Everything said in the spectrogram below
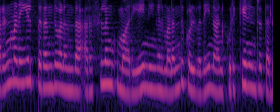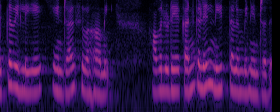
அரண்மனையில் பிறந்து வளர்ந்த அரசலங்குமாரியை நீங்கள் மணந்து கொள்வதை நான் குறுக்கே நின்று தடுக்கவில்லையே என்றாள் சிவகாமி. அவளுடைய கண்களில் நீர் தழும்பி நின்றது.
